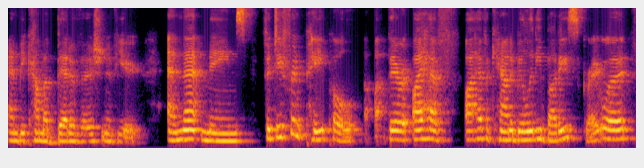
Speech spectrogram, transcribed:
and become a better version of you and that means for different people uh, there i have i have accountability buddies great word.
